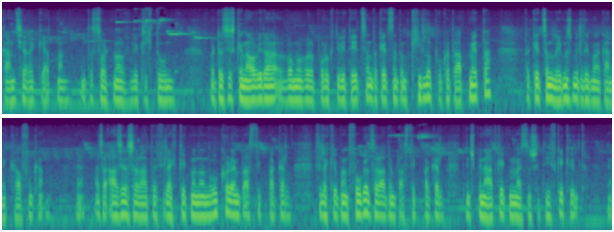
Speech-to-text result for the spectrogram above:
ganzjährig gärtnern. Und das sollte man wirklich tun. Weil das ist genau wieder, wo wir bei der Produktivität sind. Da geht es nicht um Kilo pro Quadratmeter, da geht es um Lebensmittel, die man gar nicht kaufen kann. Ja, also Asiasalate, vielleicht kriegt man einen Rucola im Plastikpackerl, vielleicht kriegt man einen Vogelsalat im Plastikpackerl, den Spinat kriegt man meistens schon tiefgekühlt. Ja,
